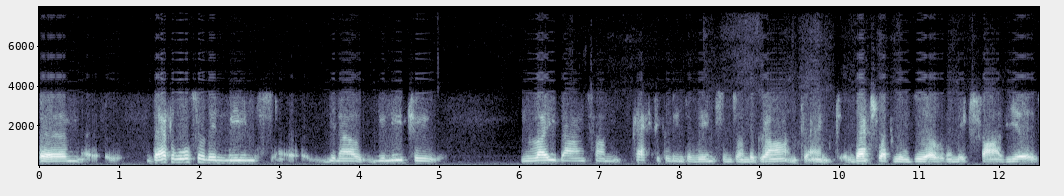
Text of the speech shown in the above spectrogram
um, that also then means, uh, you know, you need to lay down some practical interventions on the ground, and that's what we'll do over the next five years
